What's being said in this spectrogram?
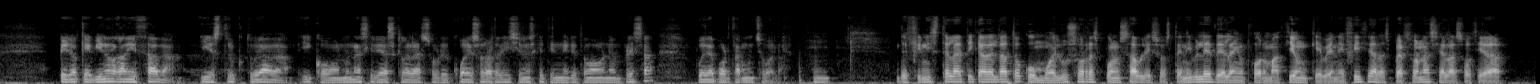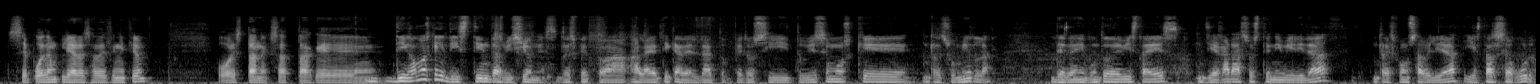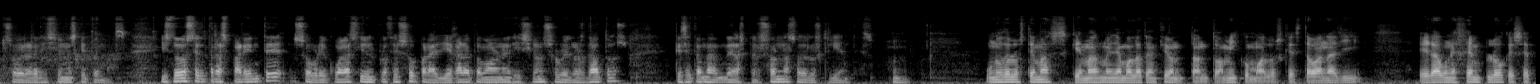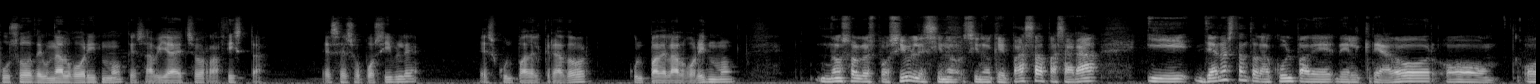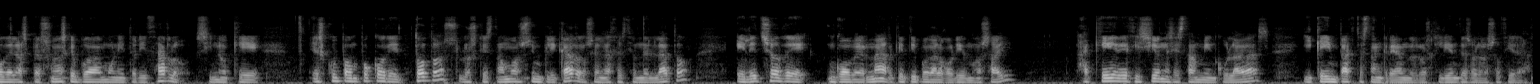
pero que bien organizada y estructurada y con unas ideas claras sobre cuáles son las decisiones que tiene que tomar una empresa puede aportar mucho valor. Mm. Definiste la ética del dato como el uso responsable y sostenible de la información que beneficia a las personas y a la sociedad. ¿Se puede ampliar esa definición? O es tan exacta que... Digamos que hay distintas visiones respecto a, la ética del dato, pero si tuviésemos que resumirla, desde mi punto de vista es llegar a sostenibilidad, responsabilidad y estar seguro sobre las decisiones que tomas. Y todo ser transparente sobre cuál ha sido el proceso para llegar a tomar una decisión sobre los datos que se tratan de las personas o de los clientes. Mm. Uno de los temas que más me llamó la atención, tanto a mí como a los que estaban allí, era un ejemplo que se puso de un algoritmo que se había hecho racista. ¿Es eso posible? ¿Es culpa del creador? ¿Culpa del algoritmo? No solo es posible, sino, sino que pasa, pasará. Y ya no es tanto la culpa del creador o, o de las personas que puedan monitorizarlo, sino que es culpa un poco de todos los que estamos implicados en la gestión del dato, el hecho de gobernar qué tipo de algoritmos hay, a qué decisiones están vinculadas y qué impacto están creando los clientes o la sociedad.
